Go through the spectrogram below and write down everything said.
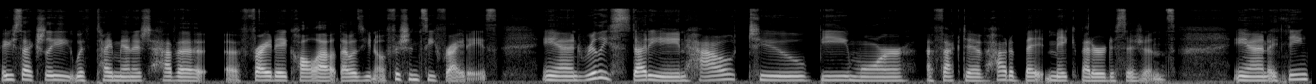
I used to actually, with Time Managed, have a, a Friday call out that was, you know, efficiency Fridays and really studying how to be more effective, how to be- make better decisions. And I think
